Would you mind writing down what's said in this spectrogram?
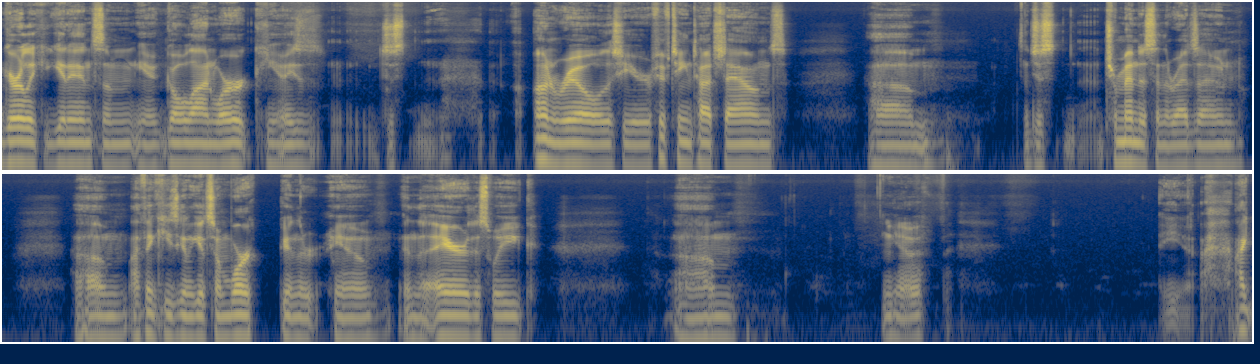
Gurley could get in some, you know, goal line work. You know, he's just unreal this year. 15 touchdowns. Um, just tremendous in the red zone. Um, I think he's going to get some work in the you know in the air this week. Um, you know, if, yeah, I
